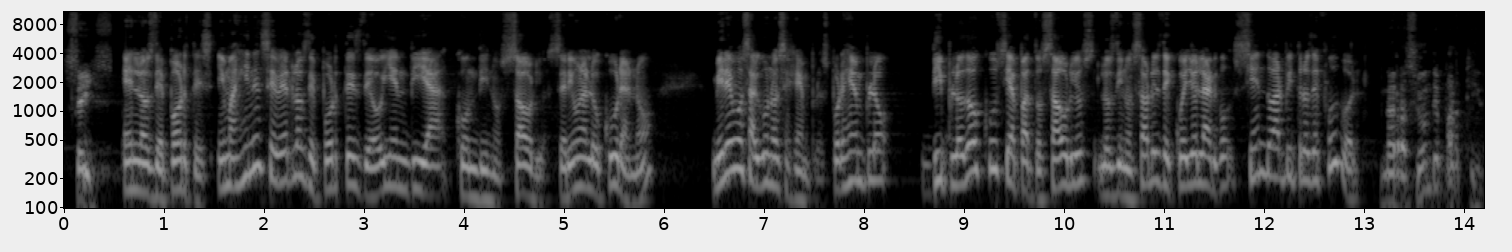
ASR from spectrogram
seis, En los deportes. Imagínense ver los deportes de hoy en día con dinosaurios. Sería una locura, ¿no? Miremos algunos ejemplos. Por ejemplo, Diplodocus y Apatosaurus, los dinosaurios de cuello largo, siendo árbitros de fútbol. Narración de partido.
